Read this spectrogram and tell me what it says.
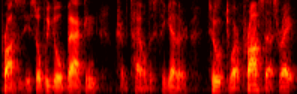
processes. So if we go back and try to tie all this together to to our process, right?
